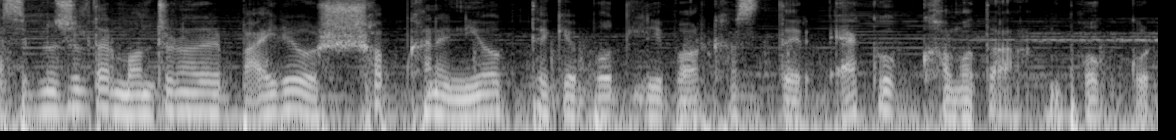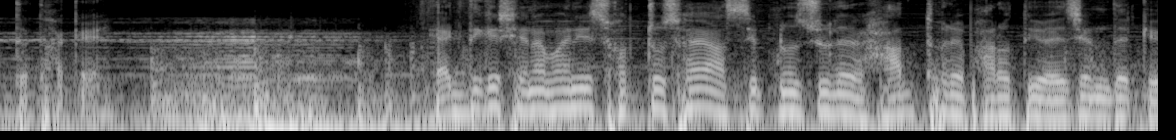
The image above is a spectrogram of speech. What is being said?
আসিফ নজরুল তার মন্ত্রণালয়ের বাইরেও সবখানে নিয়োগ থেকে বদলি বরখাস্তের একক ক্ষমতা ভোগ করতে থাকে। একদিকে সেনাবাহিনীর ছত্রছায়া আসিফ নজরুলের হাত ধরে ভারতীয় এজেন্টদেরকে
